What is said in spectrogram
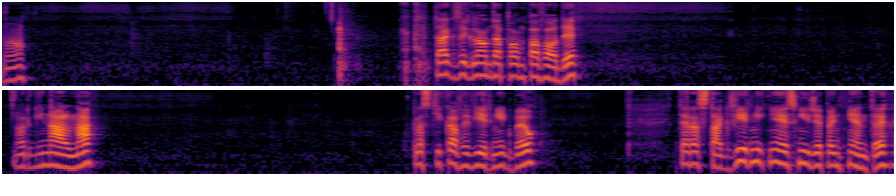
No. Tak wygląda pompa wody. Oryginalna. Plastikowy wirnik był. Teraz tak, wirnik nie jest nigdzie pęknięty.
